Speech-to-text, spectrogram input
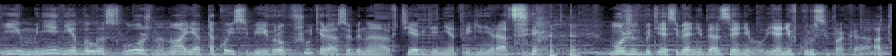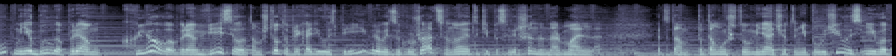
и мне не было сложно, ну а я такой себе игрок в шутеры, особенно в те, где нет регенерации. Может быть, я себя недооценивал, я не в курсе пока. А тут мне было прям клево, прям весело, там что-то приходилось переигрывать, загружаться, но это типа совершенно нормально. Это там потому, что у меня что-то не получилось, и вот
